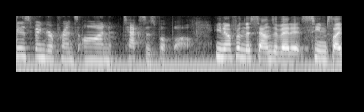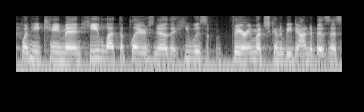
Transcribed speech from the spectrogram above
his fingerprints on Texas football? You know, from the sounds of it, it seems like when he came in, he let the players know that he was very much going to be down to business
